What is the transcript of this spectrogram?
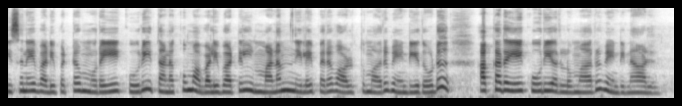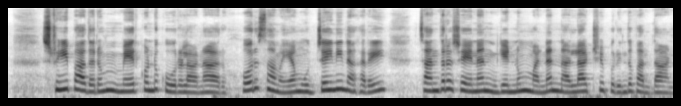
ஈசனை வழிபட்ட முறையை கூறி தனக்கும் அவ்வழிபாட்டில் மனம் நிலை பெற வாழ்த்துமாறு வேண்டியதோடு அக்கதையை கூறியருளுமாறு வேண்டினாள். ஸ்ரீபாதரும் மேற்கொண்டு கூறலானார். ஒரு சமயம் உஜ்ஜயினி நகரை சந்திரசேனன் என்னும் மன்னன் நல்லாட்சி புரிந்து வந்தான்.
